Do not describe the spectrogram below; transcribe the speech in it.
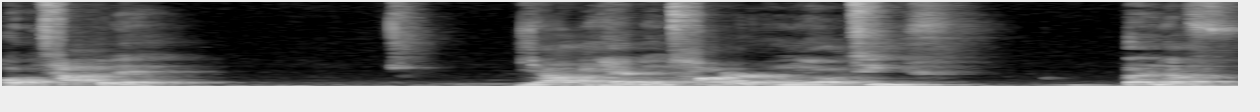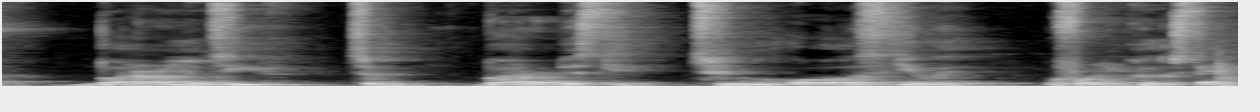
on top of that, y'all be having tartar on your teeth, enough butter on your teeth to butter a biscuit to oil a skillet before you cook a steak.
